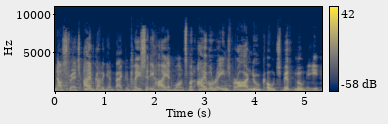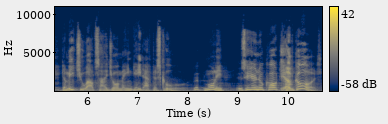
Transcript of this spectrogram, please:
Now, Stretch, I've got to get back to Clay City High at once, but I've arranged for our new coach, Biff Mooney, to meet you outside your main gate after school. Biff Mooney, is he your new coach? Yeah, of course.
